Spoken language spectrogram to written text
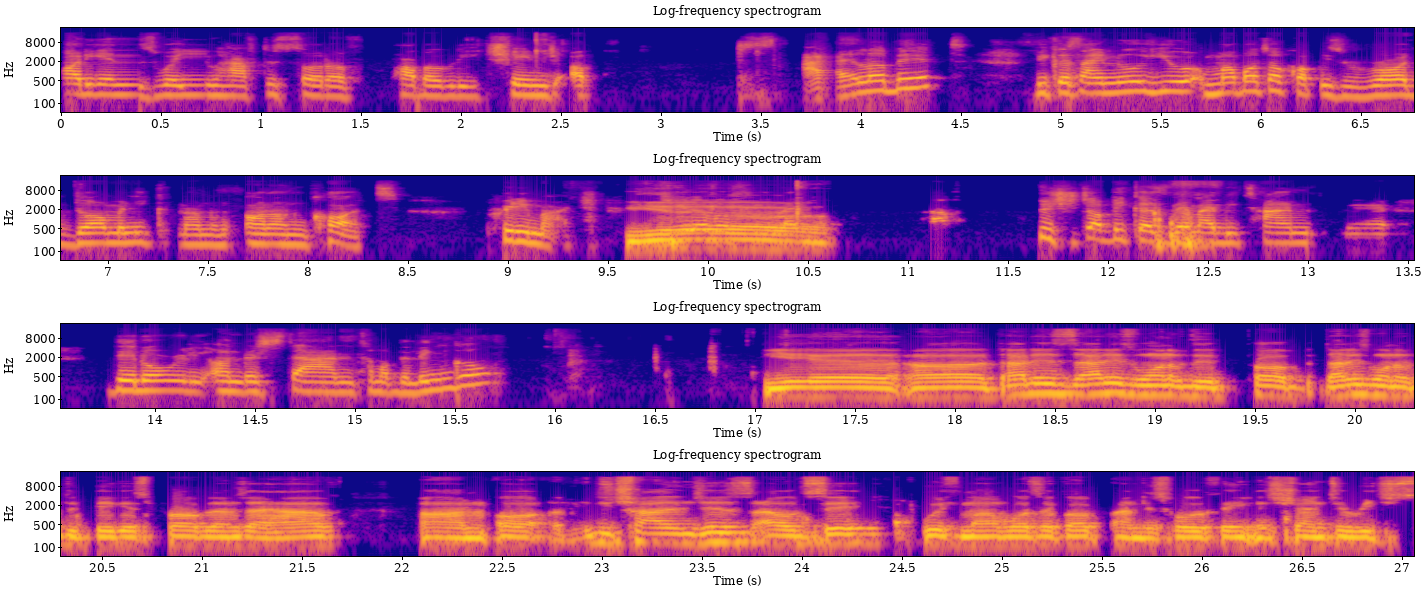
audience where you have to sort of probably change up style a bit? Because I know you my buttercup is raw Dominic and uncut, pretty much. Yeah. Do you ever feel like switch it up because there might be times where they don't really understand some of the lingo? Yeah, uh, that is that is one of the prob that is one of the biggest problems I have um, or the challenges I would say with my Buttercup and this whole thing is trying to reach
